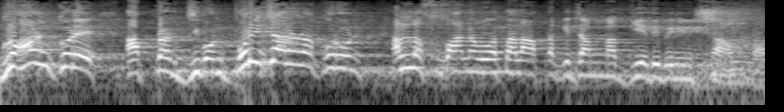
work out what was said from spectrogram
গ্রহণ করে আপনার জীবন পরিচালনা করুন। আল্লাহ সুবাহ আপনাকে জান্নাত দিয়ে দেবেন ইনশাআল্লাহ।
